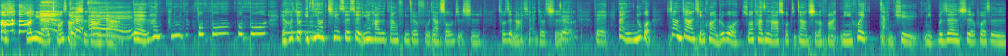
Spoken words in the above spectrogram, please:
我女儿从小吃到大，对她，她那边叫波波波波，然后就一定要切碎碎，因为她是当 finger food，这样手指吃，手指拿起来就吃了。对，对，但如果像这样的情况，如果说她是拿手指这样吃的话，你会敢去你不认识或是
